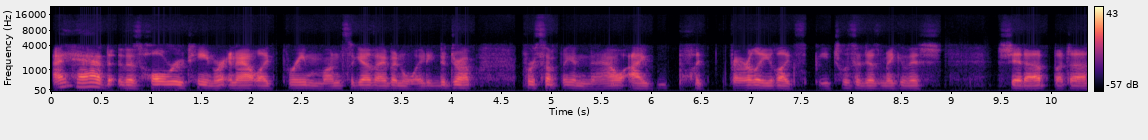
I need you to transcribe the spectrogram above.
I had this whole routine written out like three months ago that I've been waiting to drop for something, and now I like fairly like speechless and just making this sh- shit up. But uh,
